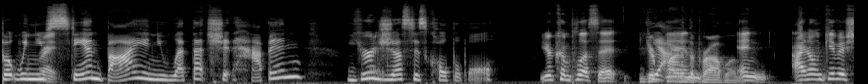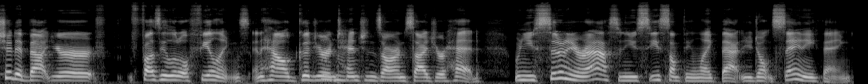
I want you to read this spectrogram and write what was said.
But when you Right. stand by and you let that shit happen, you're just as culpable. You're complicit. You're Yeah. part of the problem. And I don't give a shit about your f- fuzzy little feelings and how good your Mm-hmm. intentions are inside your head. When you sit on your ass and you see something like that and you don't say anything,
